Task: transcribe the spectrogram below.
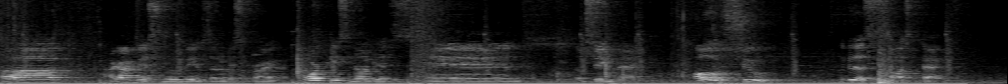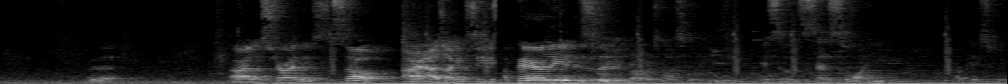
Uh, I got me a smoothie instead of a Sprite, four piece nuggets, and a Big Mac. Oh shoot, look at this sauce pack. Look at that. All right, let's try this. So, all right, as I can see, apparently this is Bro, it's not so easy. It's, it says Saweetie. Okay, sweet.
